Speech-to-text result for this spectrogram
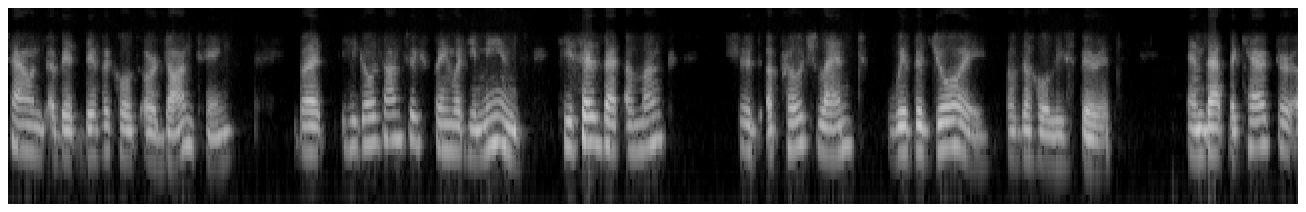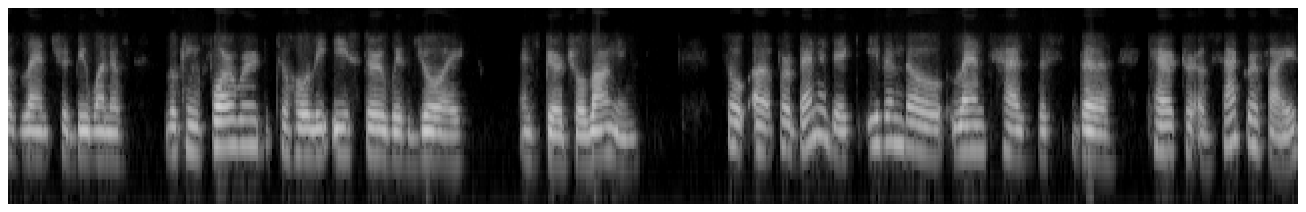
sound a bit difficult or daunting, but he goes on to explain what he means. He says that a monk should approach Lent with the joy of the Holy Spirit, and that the character of Lent should be one of looking forward to Holy Easter with joy and spiritual longing. So uh, for Benedict, even though Lent has this, the character of sacrifice,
